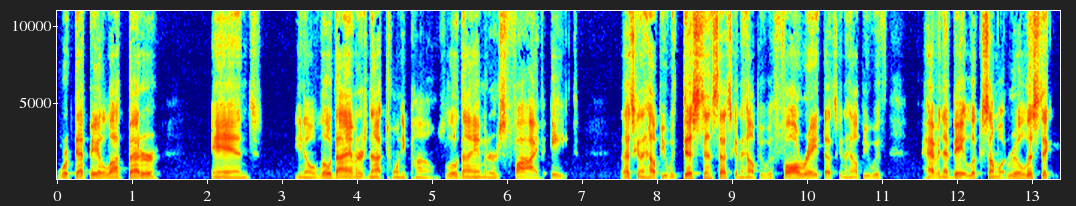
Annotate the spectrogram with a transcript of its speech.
work that bait a lot better. And, you know, low diameter is not 20 pounds, low diameter is five, eight. That's going to help you with distance. That's going to help you with fall rate. That's going to help you with having that bait look somewhat realistic,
